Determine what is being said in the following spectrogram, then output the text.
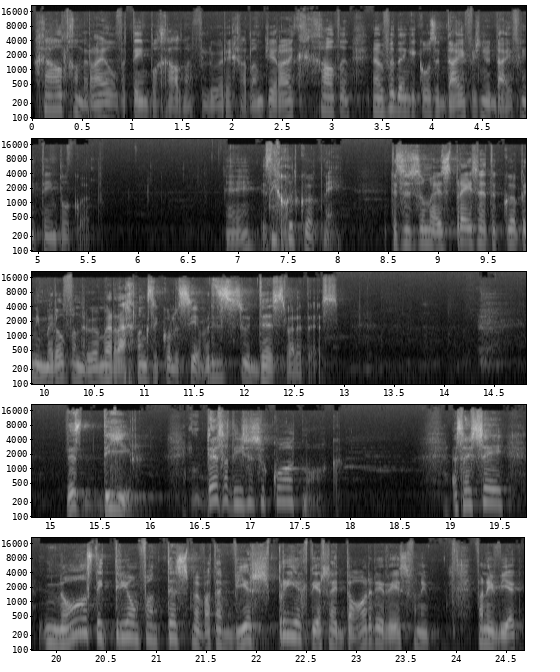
geld gaan ruil vir tempelgeld, dan verloor jy geld. Dan moet jy raai geld en nou hoeveel dink ek kos 'n duif as jy 'n duif in die tempel koop? Nee, is nie goedkoop nie. Dit is om 'n espresso te koop in die middel van Rome reg langs die Kolosseum. Dit is so dis wat dit is. Dis duur. En dis wat Jesus so kwaad maak. As hy sê naas die triomfantisme wat hy weerspreek deur sy dade die res van die van die week,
